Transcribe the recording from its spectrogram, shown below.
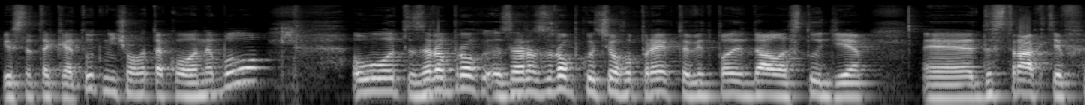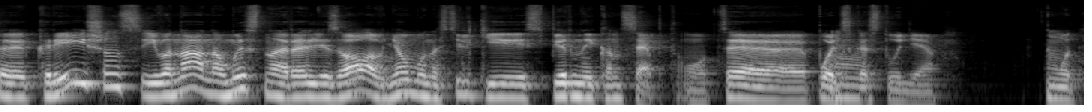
і все таке. Тут нічого такого не було. От, за, розробку, цього проєкту відповідала студія е, Destructive Creations, і вона навмисно реалізувала в ньому настільки спірний концепт. От, це польська студія. От,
